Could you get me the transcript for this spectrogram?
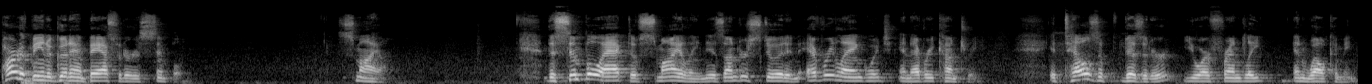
Part of being a good ambassador is simple smile. The simple act of smiling is understood in every language and every country. It tells a visitor you are friendly and welcoming.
